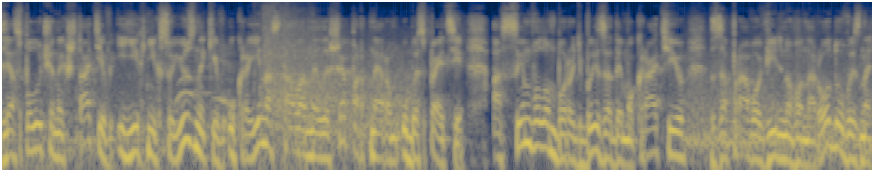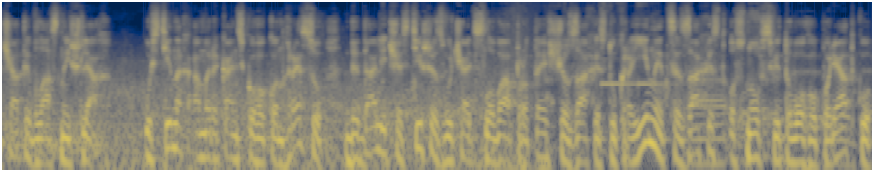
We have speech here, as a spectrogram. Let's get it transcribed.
Для Сполучених Штатів і їхніх союзників Україна стала не лише партнером у безпеці, а символом боротьби за демократію, за право вільного народу визначати власний шлях. У стінах американського конгресу дедалі частіше звучать слова про те, що захист України це захист основ світового порядку,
